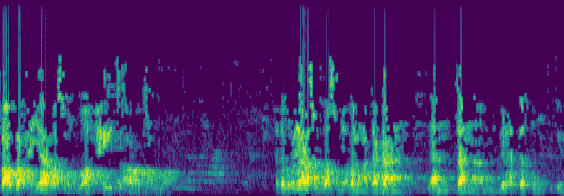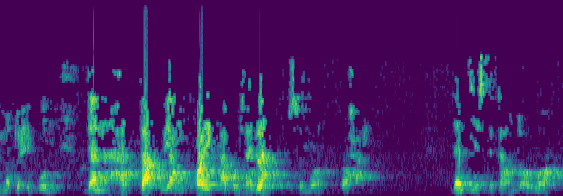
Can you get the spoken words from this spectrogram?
Fabah ya Rasulullah haitu Allah. Kata ya Rasulullah SAW Allah mengatakan dan tanalul bir hatta tunfiqu mimma tuhibbun dan hartaku yang paling aku saya adalah sumur rohani. Dan ia sedekah untuk Allah.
